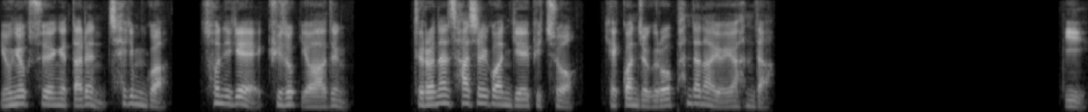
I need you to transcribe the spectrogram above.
용역 수행에 따른 책임과 손익의 귀속 여하 등 드러난 사실관계에 비추어 객관적으로 판단하여야 한다. 2.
